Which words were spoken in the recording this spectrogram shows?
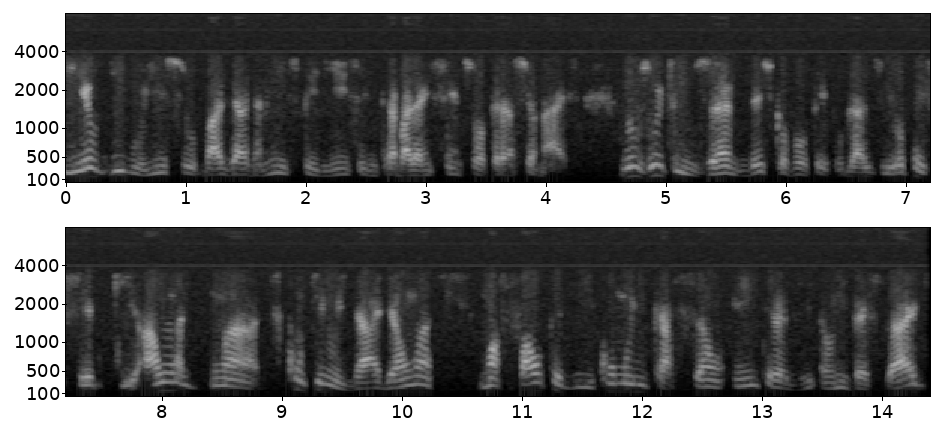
E eu digo isso baseado na minha experiência em trabalhar em centros operacionais. Nos últimos anos, desde que eu voltei para o Brasil, eu percebo que há uma, uma descontinuidade, há uma uma falta de comunicação entre as universidades,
